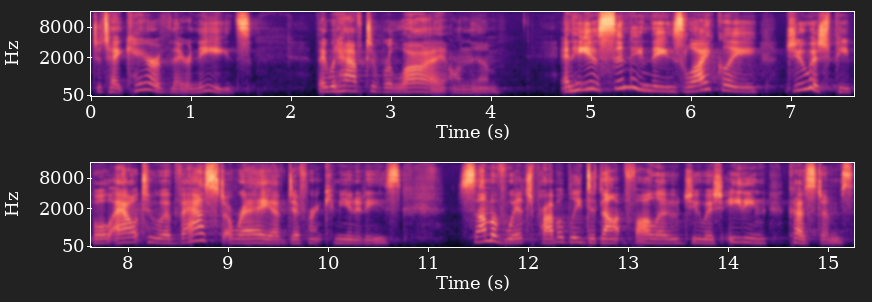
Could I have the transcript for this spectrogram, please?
to take care of their needs. They would have to rely on them. And he is sending these likely Jewish people out to a vast array of different communities, some of which probably did not follow Jewish eating customs.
